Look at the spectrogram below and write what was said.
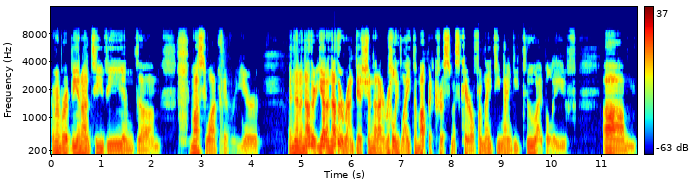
I remember it being on TV and um, must watch every year. And then another, yet another rendition that I really liked, the Muppet Christmas Carol from 1992, I believe. Um,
